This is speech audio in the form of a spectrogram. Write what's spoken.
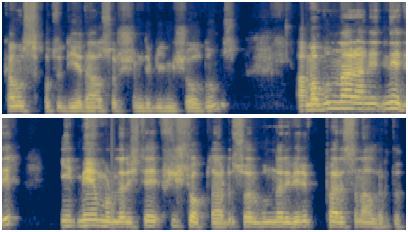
kamu spotu diye daha sonra şimdi bilmiş olduğumuz. Ama bunlar hani nedir? Memurlar işte fiş toplardı. Sonra bunları verip parasını alırdı.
